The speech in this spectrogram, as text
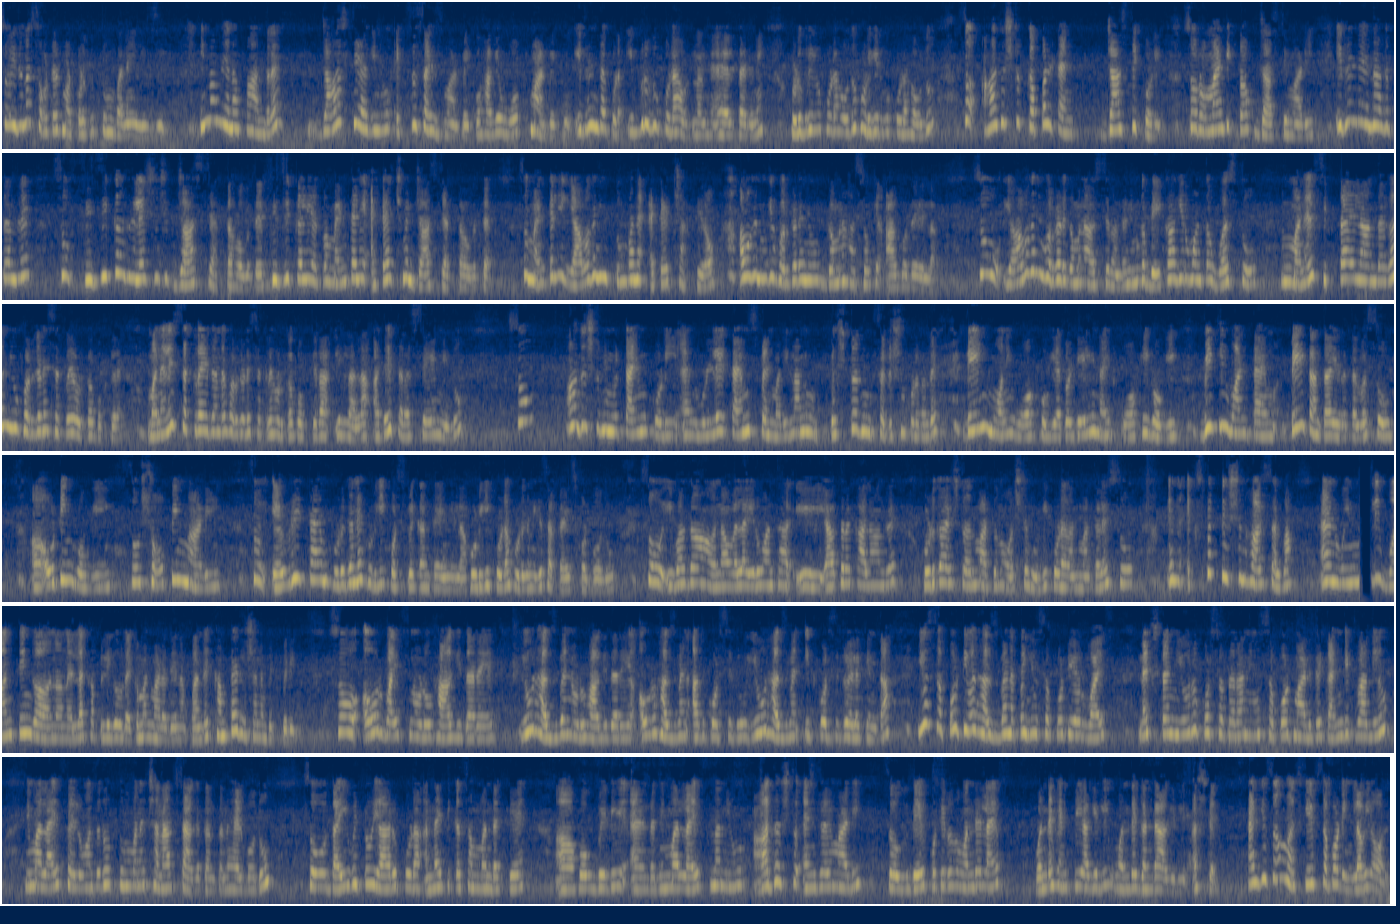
ಸೊ ಇದನ್ನ ಸಾರ್ಟ್ ಔಟ್ ಮಾಡ್ಕೊಳ್ಳೋದು ತುಂಬಾನೇ ಈಸಿ ಇನ್ನೊಂದೇನಪ್ಪಾ ಅಂದ್ರೆ ಜಾಸ್ತಿಯಾಗಿ ನೀವು ಎಕ್ಸಸೈಸ್ ಮಾಡಬೇಕು, ಹಾಗೆ ವಾಕ್ ಮಾಡಬೇಕು, ಇದರಿಂದ ಕೂಡ, ಇಬ್ರಿಗೂ ಕೂಡ ಹೌದು ನಾನು ಹೇಳ್ತಾ ಇದ್ದೀನಿ. ಹುಡುಗರಿಗೂ ಕೂಡ ಹೌದು, ಹುಡುಗಿರಿಗೂ ಕೂಡ ಹೌದು. ಸೊ ಆದಷ್ಟು ಕಪಲ್ ಟೈಮ್ ಜಾಸ್ತಿ ಕೊಡಿ. ಸೊ ರೊಮ್ಯಾಂಟಿಕ್ ಟಾಕ್ ಜಾಸ್ತಿ ಮಾಡಿ. ಇದರಿಂದ ಏನಾಗುತ್ತೆ ಅಂದ್ರೆ ಸೊ ಫಿಸಿಕಲ್ ರಿಲೇಶನ್ಶಿಪ್ ಜಾಸ್ತಿ ಆಗ್ತಾ ಹೋಗುತ್ತೆ. ಫಿಸಿಕಲಿ ಅಥವಾ ಮೆಂಟಲಿ ಅಟ್ಯಾಚ್ಮೆಂಟ್ ಜಾಸ್ತಿ ಆಗ್ತಾ ಹೋಗುತ್ತೆ. ಸೊ ಮೆಂಟಲಿ ಯಾವಾಗ ನೀವು ತುಂಬಾನೇ ಅಟ್ಯಾಚ್ ಆಗ್ತಿರೋ, ಅವಾಗ ನಿಮಗೆ ಹೊರಗಡೆ ನೀವು ಗಮನ ಹಸೋಕೆ ಆಗೋದೇ ಇಲ್ಲ. ಸೊ ಯಾವಾಗ ನೀವು ಹೊರಗಡೆ ಗಮನ ಹರಿಸ್ತೀರ ಅಂದ್ರೆ ನಿಮ್ಗೆ ಬೇಕಾಗಿರುವಂತ ವಸ್ತು ನಿಮ್ ಮನೇಲಿ ಸಿಗ್ತಾ ಇಲ್ಲ ಅಂದಾಗ ನೀವು ಹೊರಗಡೆ ಸಕ್ಕರೆ ಹುಡ್ಕಕ್ ಹೋಗ್ತೀರಾ. ಮನೇಲಿ ಸಕ್ಕರೆ ಇದೆ ಅಂದ್ರೆ ಹೊರಗಡೆ ಸಕ್ಕರೆ ಹುಡ್ಕಕ್ ಹೋಗ್ತೀರಾ? ಇಲ್ಲಲ್ಲ, ಅದೇ ತರ ಸೇಮ್ ಇದು. ಸೊ ಆದಷ್ಟು ನಿಮ್ಗೆ ಟೈಮ್ ಕೊಡಿ ಅಂಡ್ ಒಳ್ಳೆ ಟೈಮ್ ಸ್ಪೆಂಡ್ ಮಾಡಿ. ನಾನು ಬೆಸ್ಟ್ ನಿಮ್ಗೆ ಸಜೆಷನ್ ಕೊಡೋದಂದ್ರೆ ಡೈಲಿ ಮಾರ್ನಿಂಗ್ ವಾಕ್ ಹೋಗಿ ಅಥವಾ ಡೈಲಿ ನೈಟ್ ವಾಕಿಗೆ ಹೋಗಿ ವೀಕ್ಲಿ ಒನ್ ಟೈಮ್ ಡೇಟ್ ಅಂತ ಇರುತ್ತಲ್ವ? ಸೊ ಔಟಿಂಗ್ ಹೋಗಿ ಸೊ ಶಾಪಿಂಗ್ ಮಾಡಿ ಸೊ ಎವ್ರಿ ಟೈಮ್ ಹುಡುಗನೇ ಹುಡುಗಿ ಕೊಡ್ಸ್ಬೇಕಂತ ಏನಿಲ್ಲ. ಹುಡುಗಿ ಕೂಡ ಹುಡುಗನಿಗೆ ಸರ್ಪ್ರೈಸ್ ಕೊಡ್ಬೋದು. ಸೊ ಇವಾಗ ನಾವೆಲ್ಲ ಇರುವಂತಹ ಯಾವ ತರ ಕಾಲ ಅಂದ್ರೆ ಹುಡುಗ ಎಷ್ಟು ಅರ್ನ್ ಮಾಡ್ತಾನೋ ಅಷ್ಟೇ ಹುಡುಗಿ ಕೂಡ ಅರ್ನ್ ಮಾಡ್ತಾಳೆ. ಸೊ ಇನ್ ಎಕ್ಸ್ಪೆಕ್ಟೇಷನ್ ಹರ್ಸ್ ಅಲ್ವಾ? ಅಂಡ್ ವಿನ್ಲಿ ಒನ್ ಥಿಂಗ್ ನಾನು ಎಲ್ಲ ಕಪಲಿಗೂ ರೆಕಮೆಂಡ್ ಮಾಡೋದೇನಪ್ಪ ಅಂದ್ರೆ ಕಂಪ್ಯಾರಿಸನ್ ಬಿಟ್ಬಿಡಿ. ಸೊ ಅವ್ರ ವೈಫ್ ನೋಡು ಹಾಗಿದ್ದಾರೆ ಇವ್ರ ಹಸ್ಬೆಂಡ್ ನೋಡು ಹಾಗಿದ್ದಾರೆ ಅವ್ರ ಹಸ್ಬೆಂಡ್ ಅದ್ ಕೊಡ್ಸಿದ್ರು, ಇವ್ರ ಹಸ್ಬೆಂಡ್ ಇದ್ ಕೊಡ್ಸಿದ್ರು ಹೇಳಕ್ಕಿಂತ ಯು ಸಪೋರ್ಟ್ ಯುವರ್ ಹಸ್ಬೆಂಡ್ ಅಥವಾ you support your wife next time ಇವರು ಕೊಡ್ಸೋ ತರ ನೀವು ಸಪೋರ್ಟ್ ಮಾಡಿದ್ರೆ ಖಂಡಿತವಾಗ್ಲೂ ನಿಮ್ಮ ಲೈಫ್ ಹೇಳುವಂಥದ್ದು ತುಂಬಾನೇ ಚೆನ್ನಾಗಿ ಸಾಗತ್ತೆ ಅಂತಾನೆ ಹೇಳ್ಬೋದು. ಸೊ ದಯವಿಟ್ಟು ಯಾರು ಕೂಡ ಅನೈತಿಕ ಸಂಬಂಧಕ್ಕೆ ಹೋಗಬೇಡಿ ಅಂಡ್ ನಿಮ್ಮ ಲೈಫ್ನ ನೀವು ಆದಷ್ಟು ಎಂಜಾಯ್ ಮಾಡಿ. ಸೊ ದೇವ್ ಕೊಟ್ಟಿರೋದು ಒಂದೇ ಲೈಫ್ ಒಂದೇ ಹೆಂಡತಿ ಆಗಿರ್ಲಿ, ಒಂದೇ ಗಂಡ ಆಗಿರ್ಲಿ ಅಷ್ಟೇ. Thank you so much keep supporting love you all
